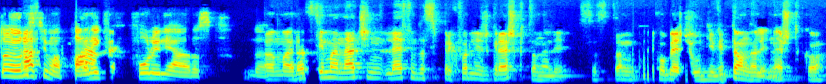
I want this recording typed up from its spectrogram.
Той ръст има паник, какво ли няма ръст? Да. Ама ръст има начин лесно да си прехвърлиш грешката, нали? С там, какво беше? Удивително, нали? Нещо такова.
